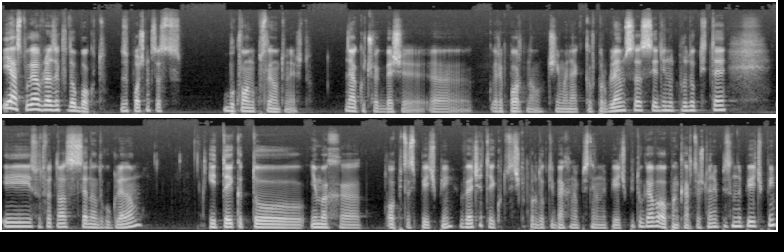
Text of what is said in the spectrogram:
И аз тогава влязах в дълбокото. Започнах с буквално последното нещо. Някой човек беше а, репортнал, че има някакъв проблем с един от продуктите и съответно аз седнах да го гледам. И тъй като имах опит с PHP вече, тъй като всички продукти бяха написани на PHP, тогава OpenCart също е написан на PHP.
